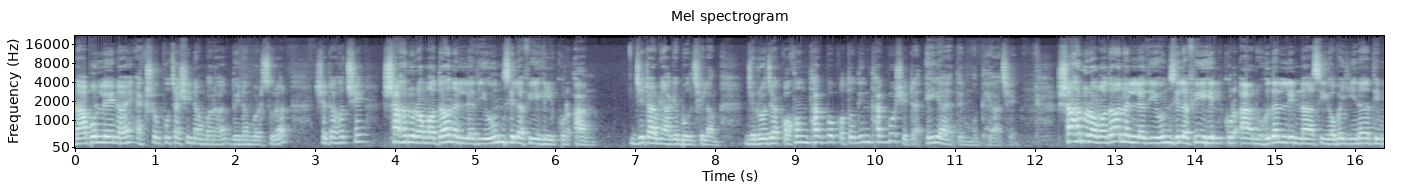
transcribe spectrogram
না বললেই নয়, একশো পঁচাশি নম্বর আয়াত, দুই নম্বর সুরার। সেটা হচ্ছে, শাহরু রমাদান আল্লাদি উনসিলা হিল কোরআন। যেটা আমি আগে বলছিলাম যে রোজা কখন থাকব, কতদিন থাকব, সেটা এই আয়াতের মধ্যে আছে। শাহরু রমাদান আল্লাদি উনসিলা ফিহিল কোরআন হুদাল্লিন নাসি ওবাইনাতিম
